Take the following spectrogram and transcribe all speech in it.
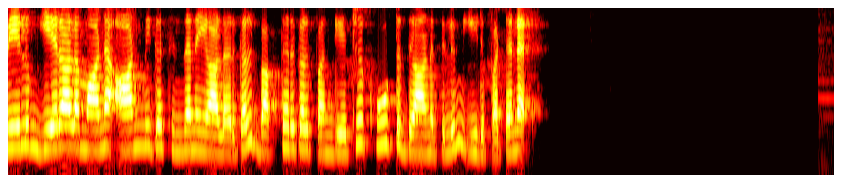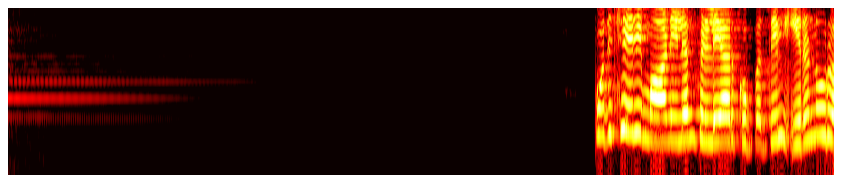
மேலும் ஏராளமான ஆன்மீக சிந்தனையாளர்கள் பக்தர்கள் பங்கேற்று கூட்டு தியானத்திலும் ஈடுபட்டனர். புதுச்சேரி மாநிலம் பிள்ளையார்குப்பத்தில் இருநூறு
